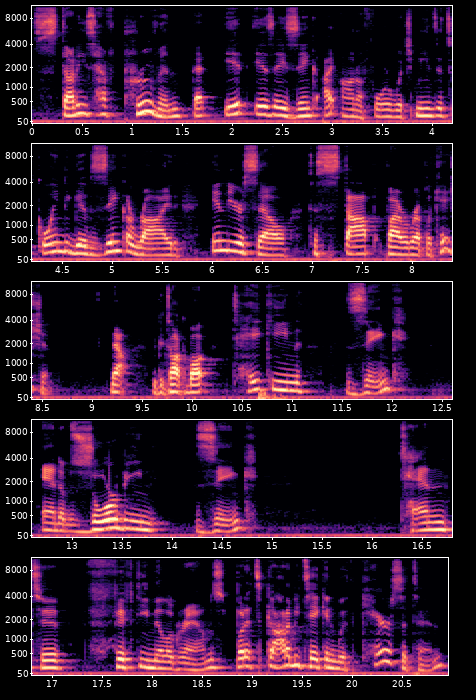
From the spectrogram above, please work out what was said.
Studies have proven that it is a zinc ionophore, which means it's going to give zinc a ride into your cell to stop viral replication. Now, we can talk about taking zinc and absorbing zinc 10 to 50 milligrams, but it's got to be taken with quercetin.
